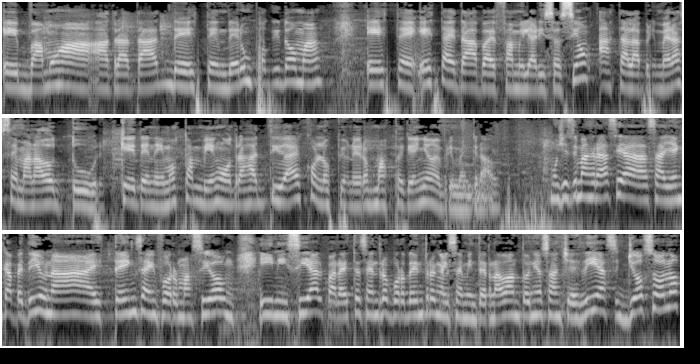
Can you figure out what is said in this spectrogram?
eh, vamos a, a, tratar de extender un poquito más este, esta etapa de familiarización hasta la primera semana de octubre, que tenemos también otras actividades con los pioneros más pequeños de primer grado. Muchísimas gracias, Ayen Capetillo. Una extensa información inicial para este centro por dentro en el seminternado Antonio Sánchez Díaz. Yo solo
